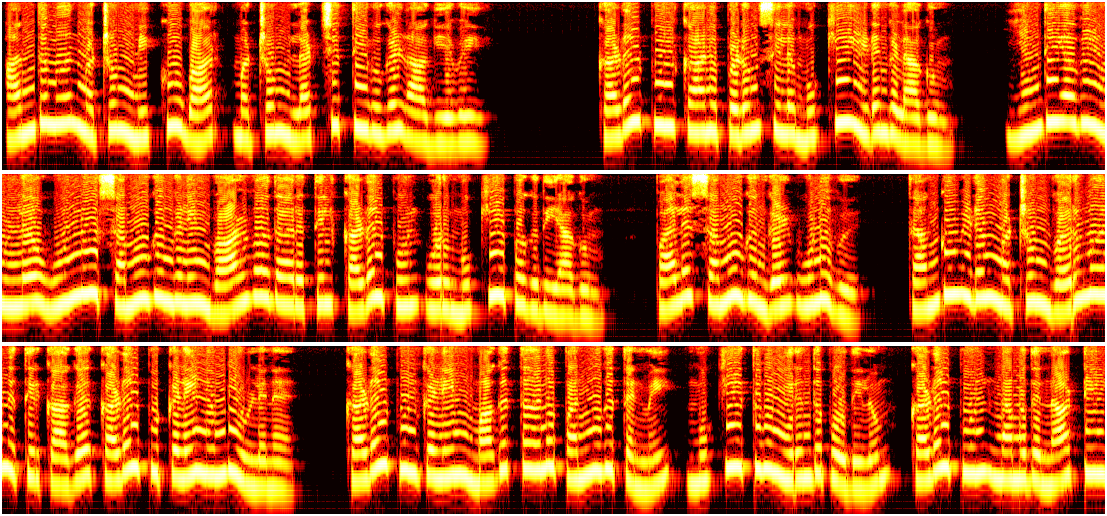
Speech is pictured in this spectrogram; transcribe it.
அந்தமான் மற்றும் நிக்கோபார் மற்றும் லட்சத்தீவுகள் ஆகியவை கடல் புல் காணப்படும் சில முக்கிய இடங்களாகும். இந்தியாவில் உள்ள உள்ளூர் சமூகங்களின் வாழ்வாதாரத்தில் கடல் புல் ஒரு முக்கிய பகுதியாகும். பல சமூகங்கள் உணவு தங்குமிடம் மற்றும் வருமானத்திற்காக கடல் புற்களை நம்பியுள்ளன. கடல் புல்களின் மகத்தான பன்முகத்தன்மை முக்கியத்துவம் இருந்த போதிலும் கடல் புல் நமது நாட்டில்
